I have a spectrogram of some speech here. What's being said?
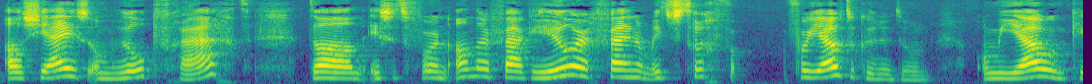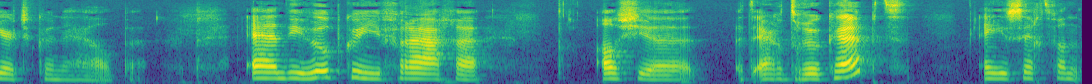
als jij eens om hulp vraagt, dan is het voor een ander vaak heel erg fijn om iets terug voor, voor jou te kunnen doen, om jou een keer te kunnen helpen. En die hulp kun je vragen als je het erg druk hebt en je zegt van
